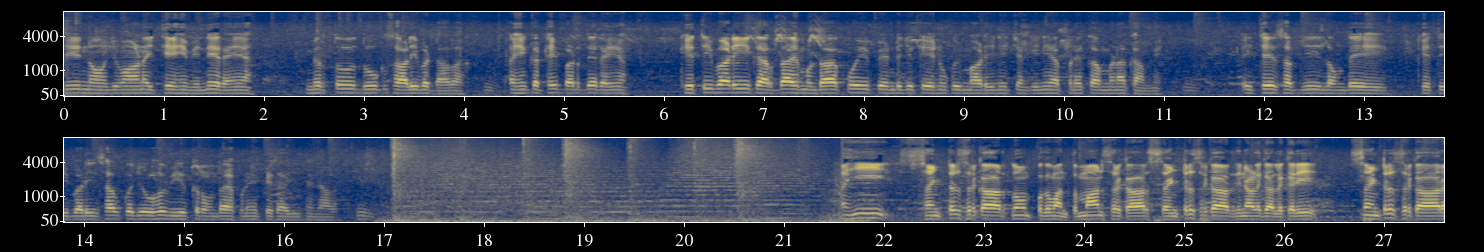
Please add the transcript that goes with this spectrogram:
ਜੀ ਨੌਜਵਾਨ ਇੱਥੇ ਅਸੀਂ ਵਿੰਨੇ ਰਹੇ ਆ ਮੇਰੇ ਤੋਂ 2 ਸਾਲ ਹੀ ਵੱਡਾ ਵਾ। ਅਸੀਂ ਇਕੱਠੇ ਪੜ੍ਹਦੇ ਰਹੇ ਆ ਖੇਤੀਬਾੜੀ ਕਰਦਾ ਇਹ ਮੁੰਡਾ, ਕੋਈ ਪਿੰਡ 'ਚ ਕਿਸੇ ਨੂੰ ਕੋਈ ਮਾੜੀ ਨਹੀਂ, ਚੰਗੀ ਨਹੀਂ, ਆਪਣੇ ਕੰਮ ਨਾਲ ਕੰਮ ਹੈ। ਇੱਥੇ ਸਬਜ਼ੀ ਲਾਉਂਦੇ ਸੀ, ਖੇਤੀਬਾੜੀ ਸਭ ਕੁਝ ਉਹ ਵੀਰ ਕਰਾਉਂਦਾ ਆਪਣੇ ਪਿਤਾ ਜੀ ਦੇ ਨਾਲ। ਅਸੀਂ ਸੈਂਟਰ ਸਰਕਾਰ ਤੋਂ ਭਗਵੰਤ ਮਾਨ ਸਰਕਾਰ ਸੈਂਟਰ ਸਰਕਾਰ ਦੇ ਨਾਲ ਗੱਲ ਕਰੇ, ਸੈਂਟਰ ਸਰਕਾਰ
